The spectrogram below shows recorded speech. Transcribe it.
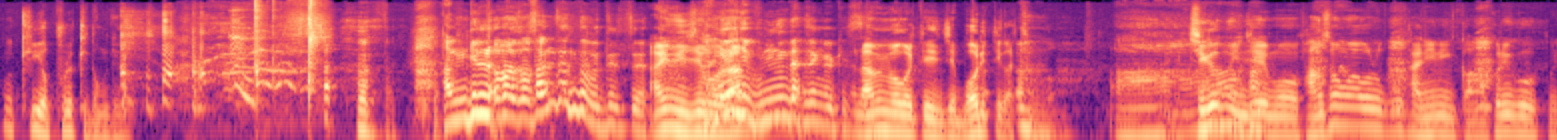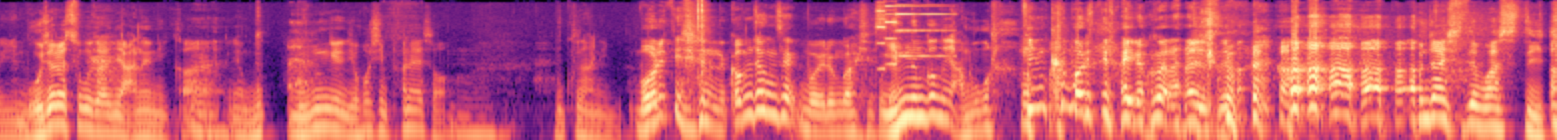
뭐귀 옆으로 이렇게 넘기면. 안 길러봐서 상상도 못했어요. 아니면 이제 뭐 당연히 라, 묶는다 생각했어요. 라면 먹을 때 이제 머리띠 같은 거. 아 지금은 이제 뭐 방송하고 다니니까 그리고 모자를 쓰고 다니지 않으니까 그냥 묶, 묶는 게 이제 훨씬 편해서 묶고 다닙니다. 머리띠는 검정색 뭐 이런 거 하셨어요? 입는 건 그냥 아무거나 핑크 머리띠나 이런 건 안 하셨어요? 혼자 있을 때뭐할 수도 있죠.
